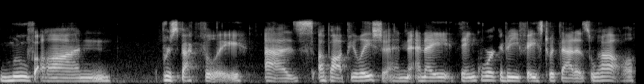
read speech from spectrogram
move on respectfully as a population. And I think we're going to be faced with that as well.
